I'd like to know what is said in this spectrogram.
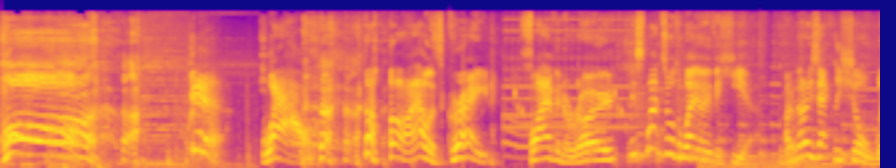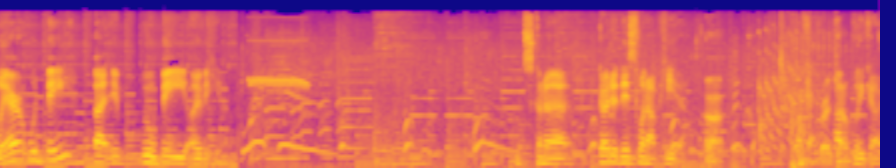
Oh! oh! Yeah. Wow. oh, that was great. Five in a row. This one's all the way over here. I'm not exactly sure where it would be, but it will be over here. Just gonna go to this one up here. All right. Great Up jump. we go.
